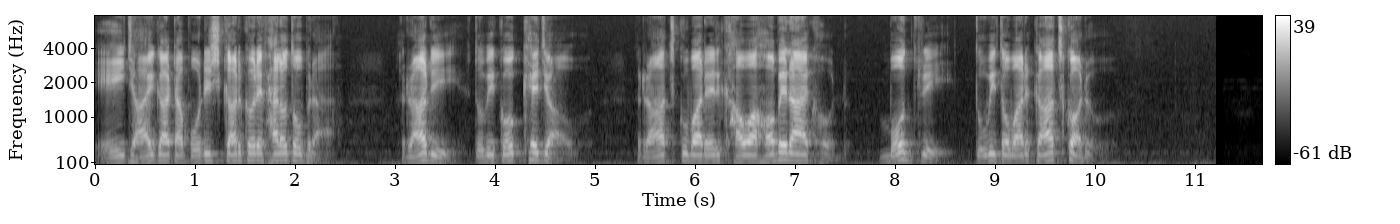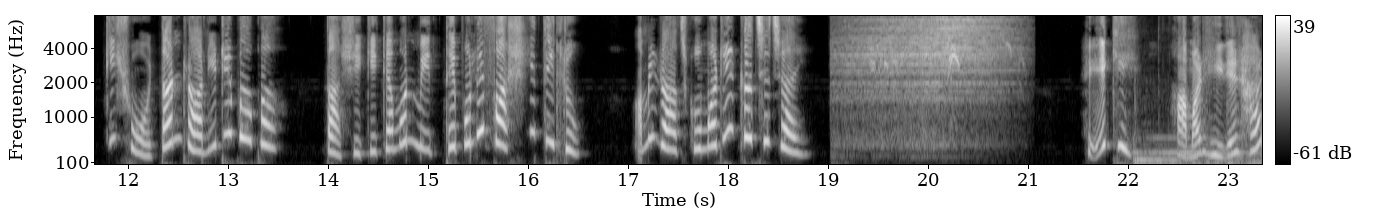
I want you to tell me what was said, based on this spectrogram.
এই জায়গাটা পরিষ্কার করে ফেলো তোমরা। রানী তুমি কক্ষে যাও। রাজকুমারের খাওয়া হবে না এখন। মন্ত্রী তুমি তোমার কাজ করো। কি শয়তান রানীটি বাবা! দাসীকে কেমন মিথ্যে বলে ফাঁসিয়ে দিল। আমি রাজকুমারীর কাছে যাই। হে কি? আমার হীরের হার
